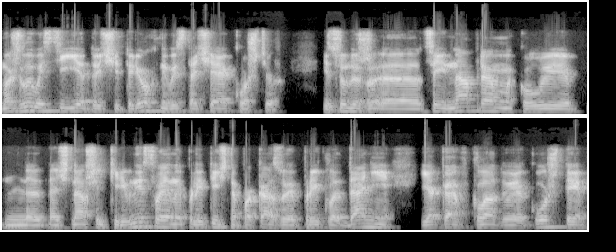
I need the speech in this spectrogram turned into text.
Можливості є до чотирьох, не вистачає коштів. І сюди дуже е, цей напрям, коли значить, наше керівництво не політичне показує приклад Данії, яка вкладує кошти е,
